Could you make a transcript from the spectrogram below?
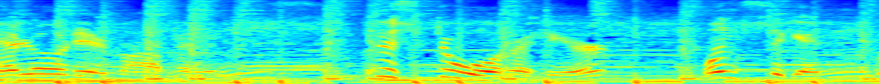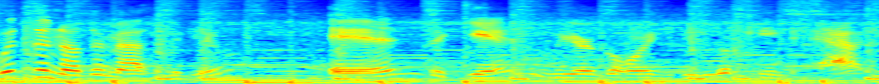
Hello there, my friends. Mr. Waara here, once again with another math video. And again, we are going to be looking at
